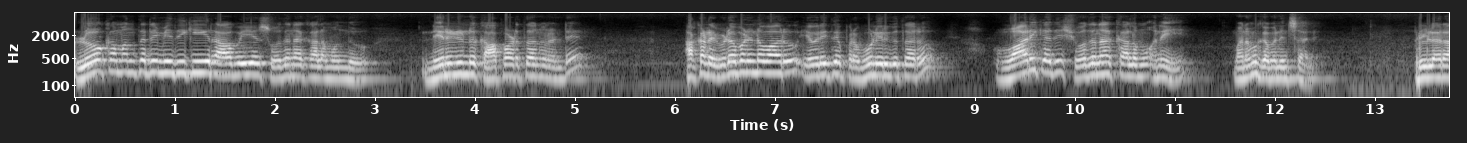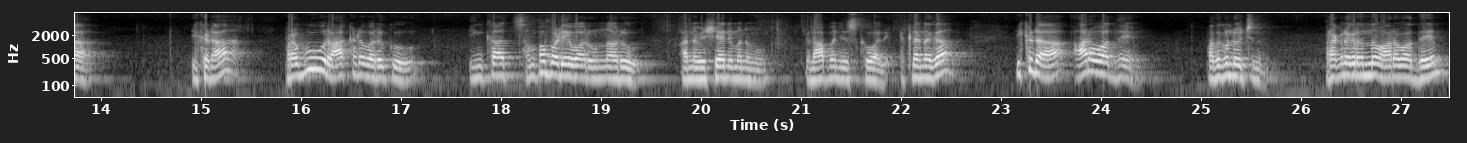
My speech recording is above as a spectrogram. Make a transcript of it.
లోకమంతటి మీదికి రాబోయే శోధన కాలం నేను నిన్ను కాపాడుతాను అంటే అక్కడ విడబడిన వారు ఎవరైతే ప్రభువుని ఎరుగుతారో వారికి అది శోధనా కాలము అని మనము గమనించాలి. ప్రియులరా ఇక్కడ ప్రభువు రాకడ వరకు ఇంకా చంపబడేవారు ఉన్నారు అన్న విషయాన్ని మనము జ్ఞాపం చేసుకోవాలి. ఎట్లనగా ఇక్కడ ఆరవ అధ్యాయం పదకొండవ వచనం ప్రకటన గ్రంథం ఆరవ అధ్యాయం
